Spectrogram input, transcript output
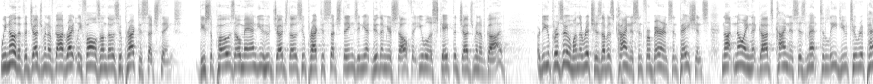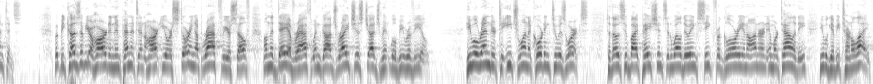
We know that the judgment of God rightly falls on those who practice such things. Do you suppose, O man, you who judge those who practice such things and yet do them yourself, that you will escape the judgment of God? Or do you presume on the riches of his kindness and forbearance and patience, not knowing that God's kindness is meant to lead you to repentance? But because of your hard and impenitent heart, you are storing up wrath for yourself on the day of wrath when God's righteous judgment will be revealed. He will render to each one according to his works. To those who by patience and well doing seek for glory and honor and immortality, he will give eternal life.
